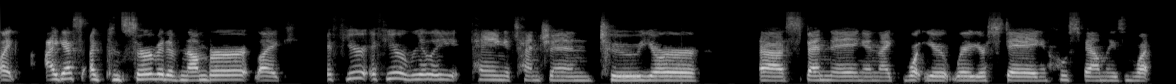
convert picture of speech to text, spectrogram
like I guess a conservative number, like if you're if you're really paying attention to your uh, spending and like what you're where you're staying and host families and what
